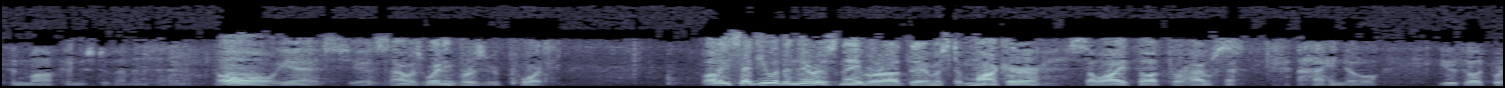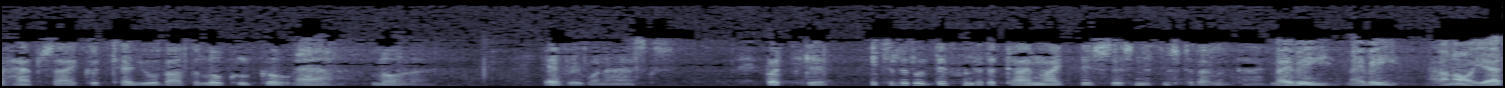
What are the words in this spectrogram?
Ethan Marker, Mr. Valentine. Oh, yes, yes. I was waiting for his report. Well, he said you were the nearest neighbor out there, Mr. Marker, so I thought perhaps. I know. You thought perhaps I could tell you about the local ghost. Yeah. Laura. Everyone asks. But uh, it's a little different at a time like this, isn't it, Mr. Valentine? Maybe, maybe. I don't know yet.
